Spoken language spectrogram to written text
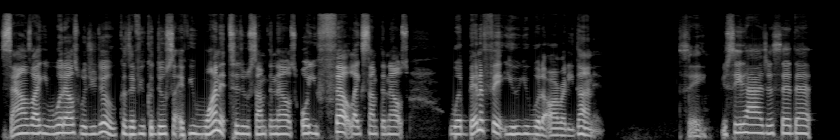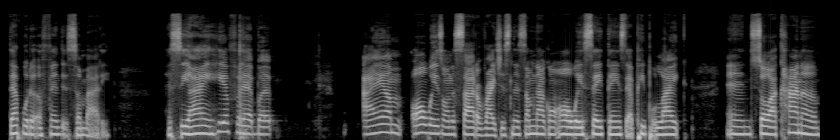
sounds like you- what else would you do? Because if you could do so, if you wanted to do something else, or you felt like something else would benefit you, you would have already done it. See, you see how I just said that? That would have offended somebody. And see, I ain't here for that, but I am always on the side of righteousness. I'm not going to always say things that people like. And so I kind of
